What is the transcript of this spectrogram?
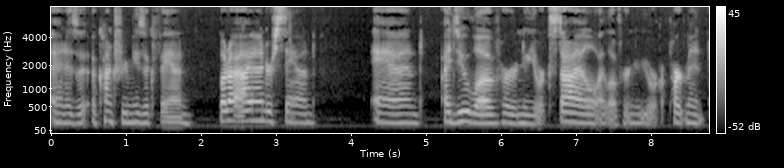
and is a, a country music fan, but I, I understand. And I do love her New York style. I love her New York apartment.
